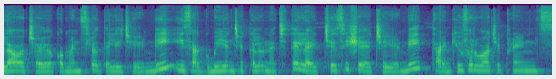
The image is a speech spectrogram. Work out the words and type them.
ఎలా వచ్చాయో కమెంట్స్లో తెలియచేయండి. ఈ సగ్గుబియ్యం చెక్కలు నచ్చితే లైక్ చేసి షేర్ చేయండి. Thank you for watching friends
